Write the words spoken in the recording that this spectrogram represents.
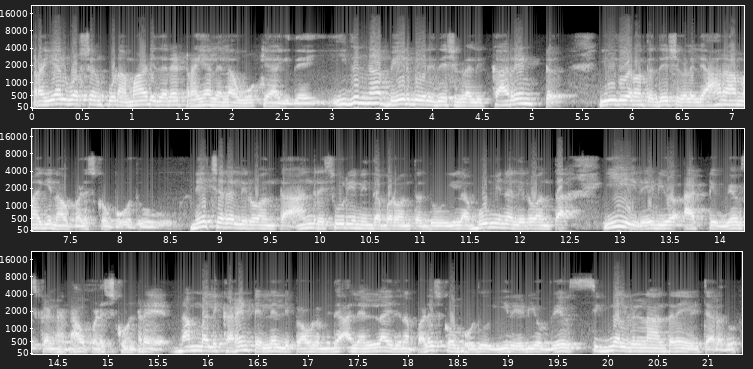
ಟ್ರಯಲ್ ವರ್ಷನ್ ಕೂಡ ಮಾಡಿದರೆ ಟ್ರಯಲ್ ಎಲ್ಲ ಓಕೆ ಆಗಿದೆ. ಇದನ್ನ ಬೇರೆ ಬೇರೆ ದೇಶಗಳಲ್ಲಿ ಕರೆಂಟ್ ಇಲ್ಲದೆ ಇರುವಂತ ದೇಶಗಳಲ್ಲಿ ಆರಾಮಾಗಿ ನಾವು ಬಳಸ್ಕೋಬಹುದು. ನೇಚರಲ್ಲಿರುವಂಥ ಅಂದ್ರೆ ಸೂರ್ಯನಿಂದ ಬರುವಂತದ್ದು, ಇಲ್ಲ ಭೂಮಿನಲ್ಲಿರುವಂತ ಈ ರೇಡಿಯೋ ಆಕ್ಟಿವ್ ವೇವ್ಸ್ಗಳನ್ನ ನಾವು ಬಳಸ್ಕೊಂಡ್ರೆ ನಮ್ಮಲ್ಲಿ ಕರೆಂಟ್ ಎಲ್ಲೆಲ್ಲಿ ಪ್ರಾಬ್ಲಮ್ ಇದೆ, ಅಲ್ಲೆಲ್ಲ ಇದನ್ನ ಬಳಸ್ಕೋಬಹುದು. ಈ ರೇಡಿಯೋ ವೇವ್ಸ್ ಸಿಗ್ನಲ್ಗಳನ್ನ ಅಂತಾನೆ ಹೇಳ್ತಾ ಇರೋದು.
